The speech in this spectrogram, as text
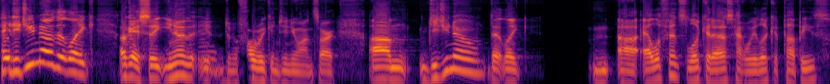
Hey, did you know that like okay, so you know that before we continue on, sorry. Um, did you know that like uh, elephants look at us how we look at puppies?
